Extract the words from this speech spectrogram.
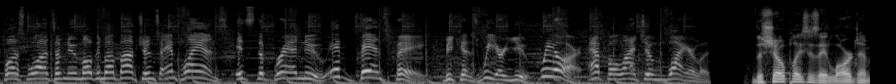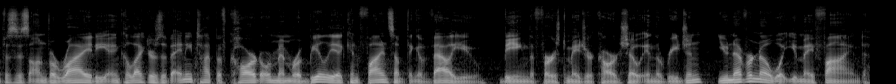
Plus, lots of new multi month options and plans. It's the brand new Advance Pay because we are you. We are Appalachian Wireless. The show places a large emphasis on variety, and collectors of any type of card or memorabilia can find something of value. Being the first major card show in the region, you never know what you may find.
